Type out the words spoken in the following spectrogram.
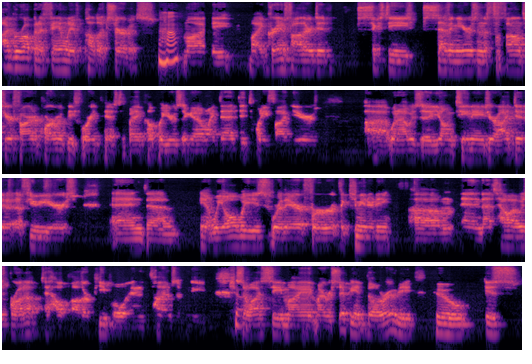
I grew up in a family of public service. Uh-huh. My my grandfather did 67 years in the volunteer fire department before he passed away a couple years ago. My dad did 25 years. Uh, when I was a young teenager, I did a, a few years, and um, you know we always were there for the community, um, and that's how I was brought up to help other people in times of need. Sure. So I see my my recipient Bill Rody, who is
